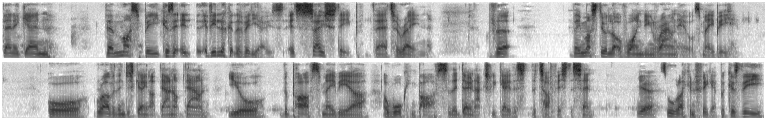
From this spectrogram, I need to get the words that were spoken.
then again, there must be because if you look at the videos, it's so steep their terrain that they must do a lot of winding round hills, maybe, or rather than just going up down up down, your the paths maybe are, are walking paths, so they don't actually go the, the toughest ascent. Yeah, it's all I can figure because the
